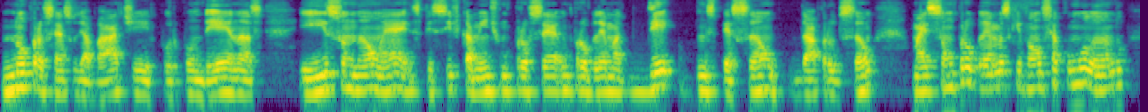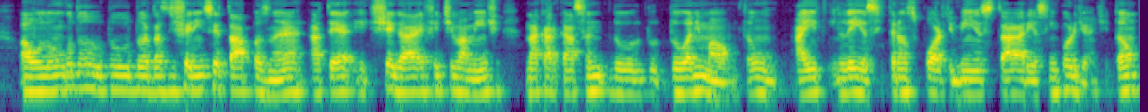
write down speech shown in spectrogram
no processo de abate por condenas, e isso não é especificamente um, processo, um problema de inspeção da produção, mas são problemas que vão se acumulando ao longo do, do, do, das diferentes etapas, né, até chegar efetivamente na carcaça do, do animal. Então, aí leia-se transporte, bem-estar e assim por diante. Então,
